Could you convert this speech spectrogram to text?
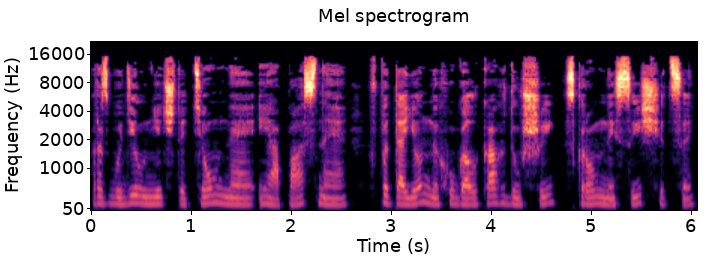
разбудил нечто темное и опасное в потаенных уголках души скромной сыщицы?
